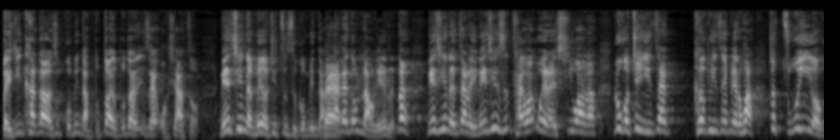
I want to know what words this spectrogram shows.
北京看到的是国民党不断不断一直在往下走，年轻人没有去支持国民党，大概都老年人。那年轻人在哪里？年轻人是台湾未来希望啊。如果聚集在柯 P 这边的话，就足以有。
